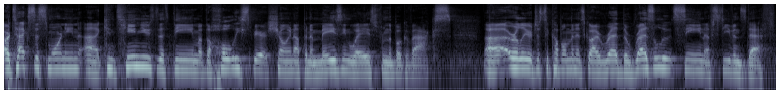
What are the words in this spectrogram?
Our text this morning uh, continues the theme of the Holy Spirit showing up in amazing ways from the book of Acts. Uh, earlier, just a couple minutes ago, I read the resolute scene of Stephen's death.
